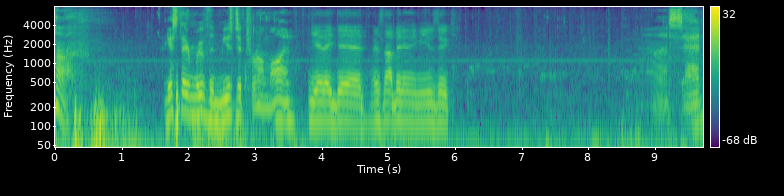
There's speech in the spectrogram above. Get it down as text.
Huh. I guess they removed the music for online. Yeah, they did. There's not been any music. Uh, that's sad.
